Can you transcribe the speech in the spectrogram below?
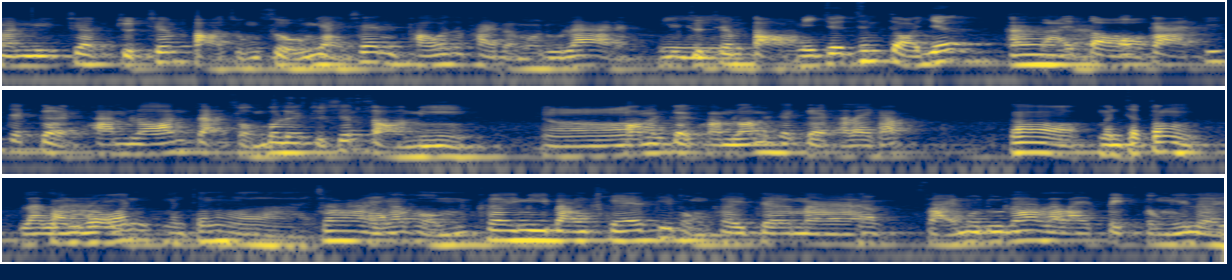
มันมีเชื่อมจุดเชื่อมต่อสูงๆ อย่างเช่น power supply แบบ modular เนี่ยมีจุดเชื่อมต่อมีจุดเชื่อมต่อเยอะอ่าหลายต่อโอกาสที่จะเกิดความร้อนสะสมบริเวณจุดเชื่อมต่อมี อ๋อพอมันเกิดความร้อนมันจะเกิดอะไรครับ ก็มันจะต้องละลาย ความร้อนมันต้องละลาย ใช่ครับผมเคยมีบางเคสที่ผมเคยเจอมา ครับ สาย modular ละลายติดตรงนี้เลย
